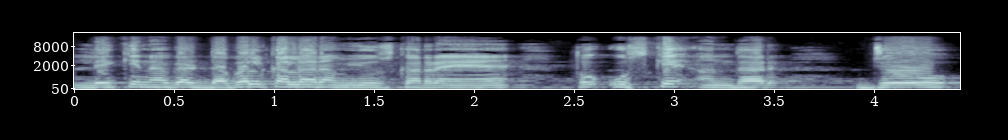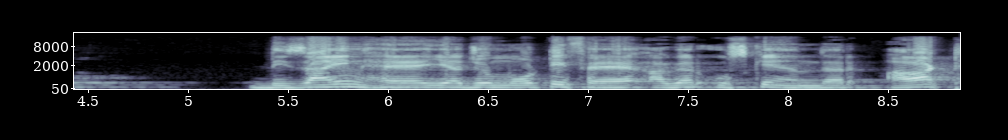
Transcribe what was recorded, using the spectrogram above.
लेकिन अगर डबल कलर हम यूज़ कर रहे हैं तो उसके अंदर जो डिज़ाइन है या जो मोटिफ है, अगर उसके अंदर आठ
